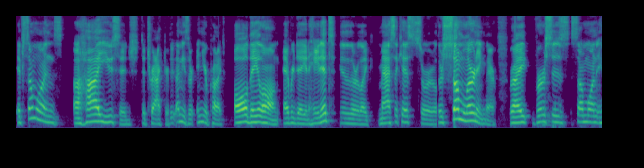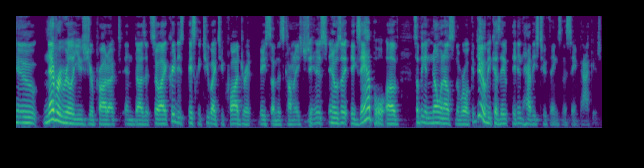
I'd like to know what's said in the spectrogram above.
if someone's a high usage detractor. That means they're in your product all day long, every day, and hate it. Either they're like masochists or there's some learning there, right? Versus someone who never really used your product and does it. So I created this basically two by two quadrant based on this combination. And, and it was an example of something that no one else in the world could do because they, they didn't have these two things in the same package.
